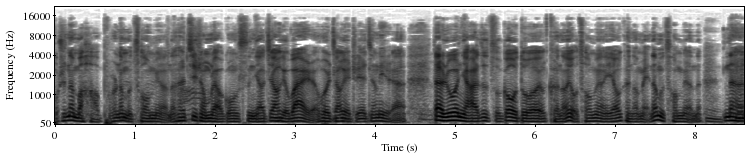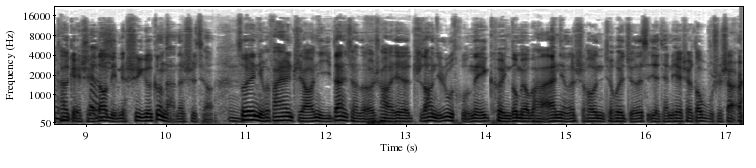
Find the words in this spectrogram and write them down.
不是那么好，不是那么聪明的，他继承不了公司，你要交给外人或者交给职业经理人。但如果你儿子足够多，可能有聪明，也有可能没那么聪明的，嗯那他给谁到底是一个更难的事情。嗯所以你会发现，只要你一旦选择了创业，直到你入土的那一刻，你都没有办法安宁的时候，你就会觉得眼前这些事儿都不是事儿。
